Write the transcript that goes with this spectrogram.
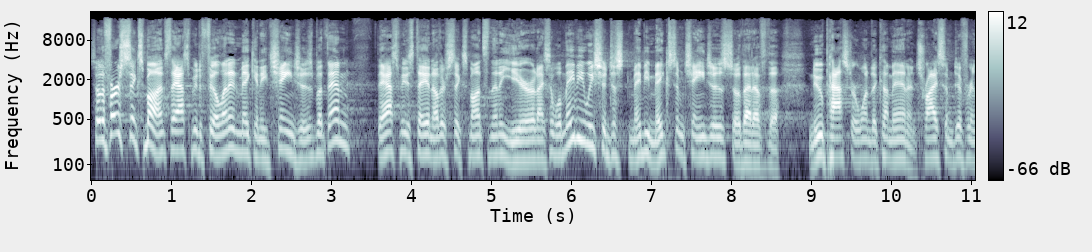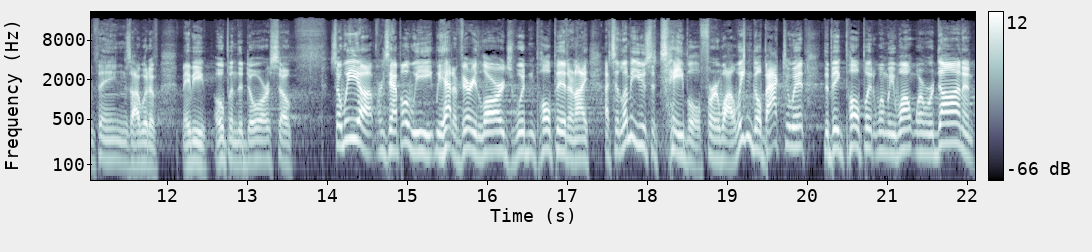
So the first six months, they asked me to fill in. I didn't make any changes, but then they asked me to stay another six months and then a year. And I said, well, maybe we should just maybe make some changes so that if the new pastor wanted to come in and try some different things, I would have maybe opened the door. So, so we, uh, for example, we, we had a very large wooden pulpit, and I, I said, let me use a table for a while. We can go back to it, the big pulpit, when we want, when we're done. And,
